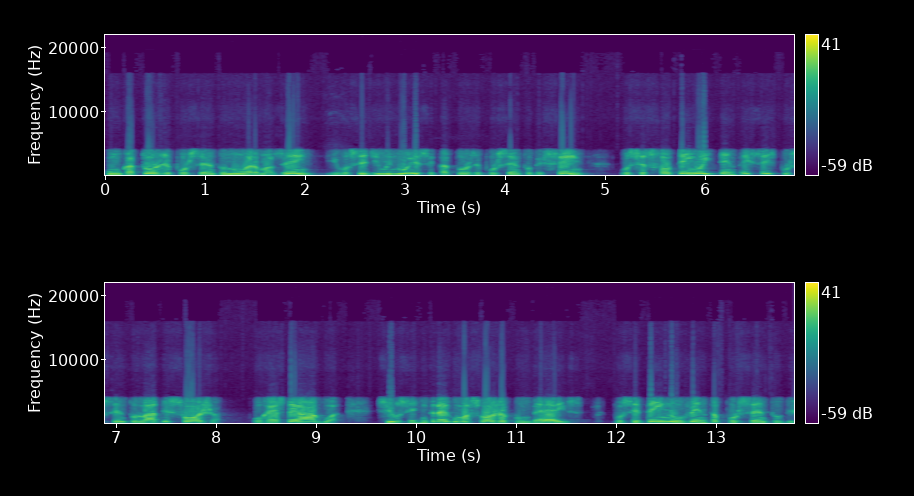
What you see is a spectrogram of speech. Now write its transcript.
com 14% num armazém e você diminui esse 14% de 100, você só tem 86% lá de soja, o resto é água. Se você entrega uma soja com 10, você tem 90% de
